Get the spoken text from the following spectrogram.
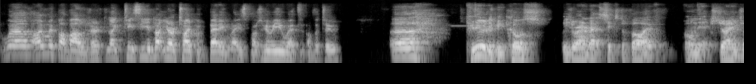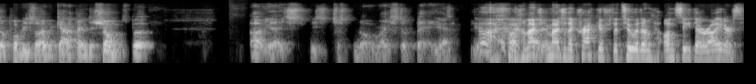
well, I'm with Bob Alder. Like TC, not your type of betting race, but who are you with of the two? Uh, purely because he's around about six to five on the exchange. I'll probably side with Galopin Des Champs, but uh, yeah, it's it's just not a race to bet. Yeah. yeah. Oh, Okay, imagine, okay. imagine the crack if the two of them unseat their riders.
